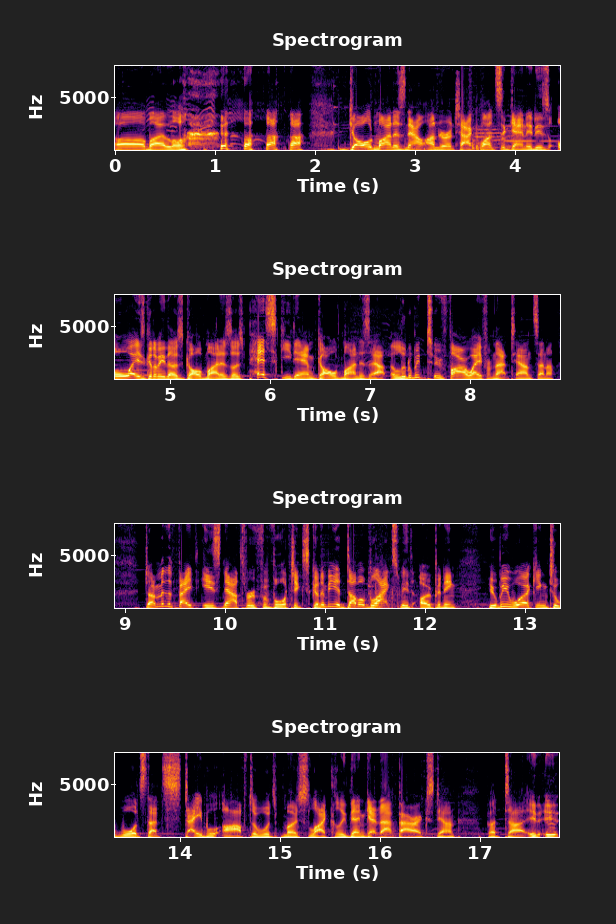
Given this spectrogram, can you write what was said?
Oh my lord. gold miners now under attack once again. It is always going to be those gold miners, those pesky damn gold miners out a little bit too far away from that town center. Dome of the Faith is now through for Vortex. Going to be a double blacksmith opening. He'll be working towards that stable afterwards, most likely. Then get that barracks down. But uh, it, it,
